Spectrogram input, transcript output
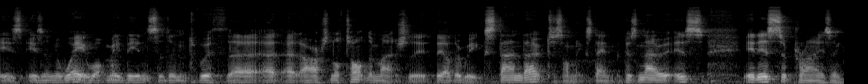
is is in a way what made the incident with uh, at, at Arsenal Tottenham match the, the other week stand out to some extent because now it is it is surprising,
